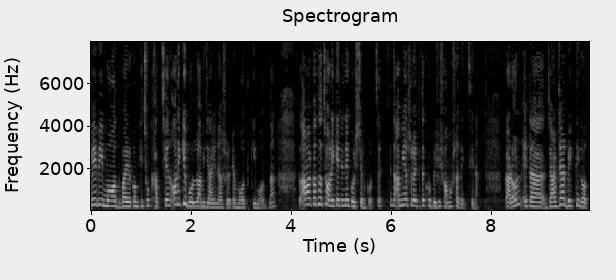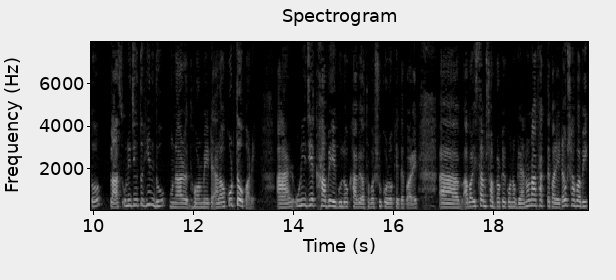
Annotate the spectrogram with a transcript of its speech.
মেবি মদ বা এরকম কিছু খাচ্ছেন। অনেকে বলল, আমি জানি না আসলে এটা মদ কি মদ না। তো আমার কথা হচ্ছে অনেকে এটা নিয়ে কোয়েশ্চেন করছে। কিন্তু আমি আসলে এটাতে খুব বেশি সমস্যা দেখছি না। কারণ এটা যার যার ব্যক্তিগত প্লাস উনি যেহেতু হিন্দু ওনার ধর্মে এটা অ্যালাউ করতেও পারে। আর উনি যে খাবে, এগুলো খাবে অথবা শুকরও খেতে পারে। আবার ইসলাম সম্পর্কে কোনো জ্ঞানও না থাকতে পারে, এটাও স্বাভাবিক,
